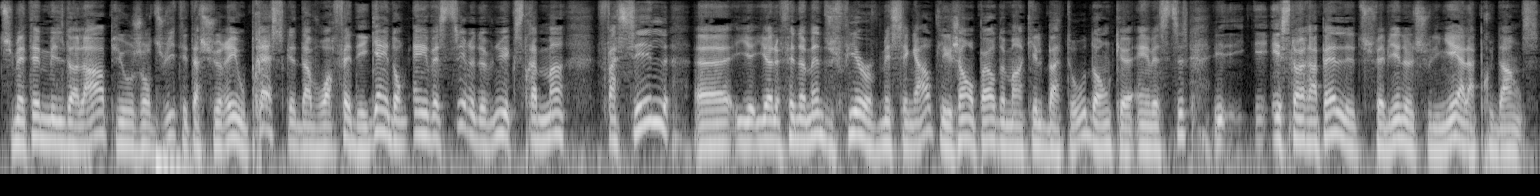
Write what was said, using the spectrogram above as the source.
tu mettais 1000 dollars, puis aujourd'hui, tu es assuré ou presque d'avoir fait des gains. Donc, investir est devenu extrêmement facile. Il euh, y, a le phénomène du fear of missing out. Les gens ont peur de manquer le bateau, donc euh, investissent. Et, et, c'est un rappel, tu fais bien de le souligner, à la prudence.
